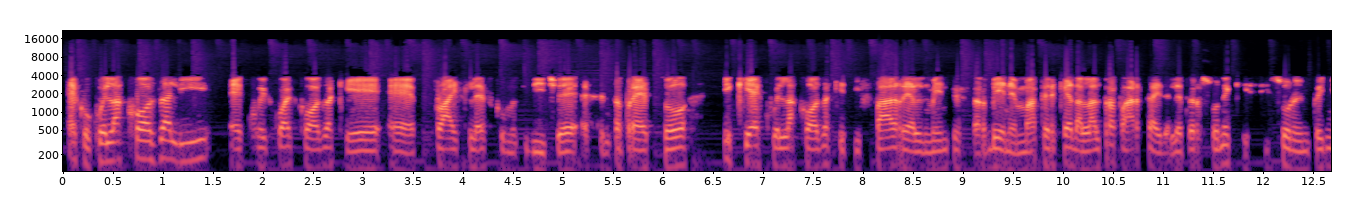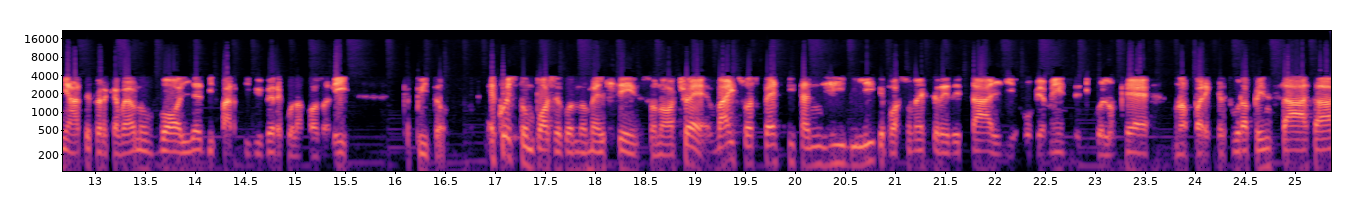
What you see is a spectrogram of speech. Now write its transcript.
Ecco, quella cosa lì è quel qualcosa che è priceless, come si dice, è senza prezzo e che è quella cosa che ti fa realmente star bene, ma perché dall'altra parte hai delle persone che si sono impegnate perché avevano voglia di farti vivere quella cosa lì, capito? E questo un po' secondo me è il senso, no? Cioè vai su aspetti tangibili che possono essere dettagli ovviamente di quello che è un'apparecchiatura pensata,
